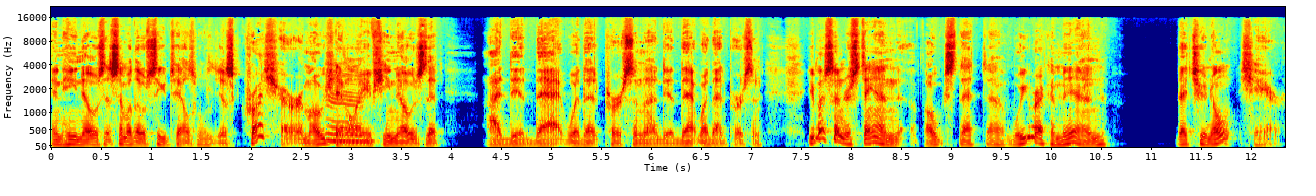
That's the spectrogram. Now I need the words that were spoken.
and he knows that some of those details will just crush her emotionally mm. if she knows that I did that with that person, I did that with that person. You must understand, folks, that uh, we recommend that you don't share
